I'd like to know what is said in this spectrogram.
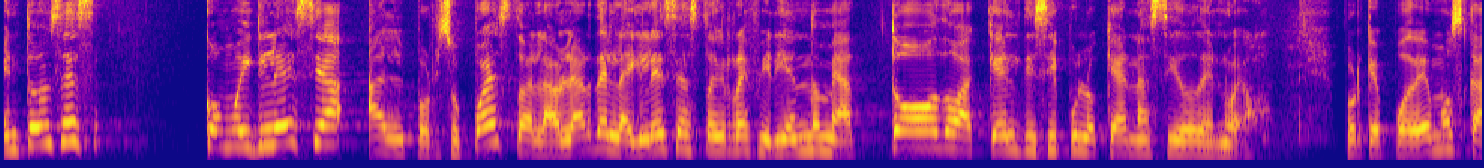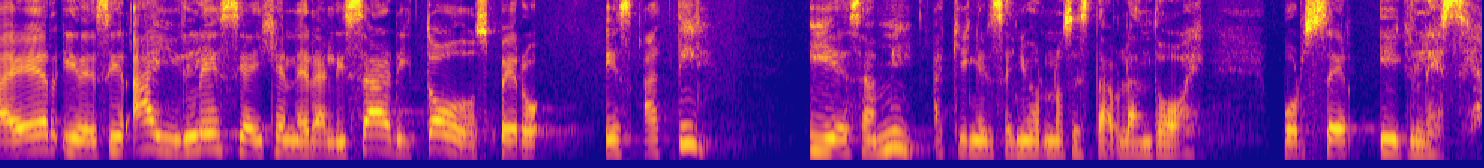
Entonces, como iglesia, al, por supuesto, al hablar de la iglesia estoy refiriéndome a todo aquel discípulo que ha nacido de nuevo. Porque podemos caer y decir, ah, iglesia y generalizar y todos, pero es a ti y es a mí a quien el Señor nos está hablando hoy, por ser iglesia.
